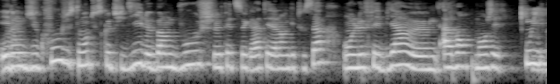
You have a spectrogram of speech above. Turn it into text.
Et donc, du coup, justement, tout ce que tu dis, le bain de bouche, le fait de se gratter la langue et tout ça, on le fait bien avant manger. Oui,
